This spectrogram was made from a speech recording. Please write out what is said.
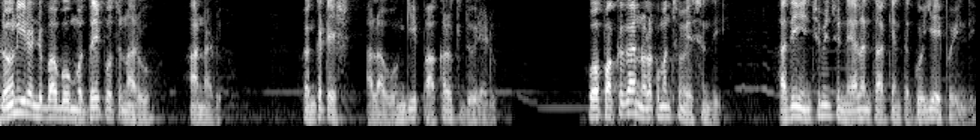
లోని రండి బాబు ముద్దైపోతున్నారు అన్నాడు. వెంకటేష్ అలా వంగి పాకలోకి దూరాడు. ఓ పక్కగా నులకమంచం వేసింది. అది ఇంచుమించు నేలను తాకేంత గొయ్యి అయిపోయింది.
